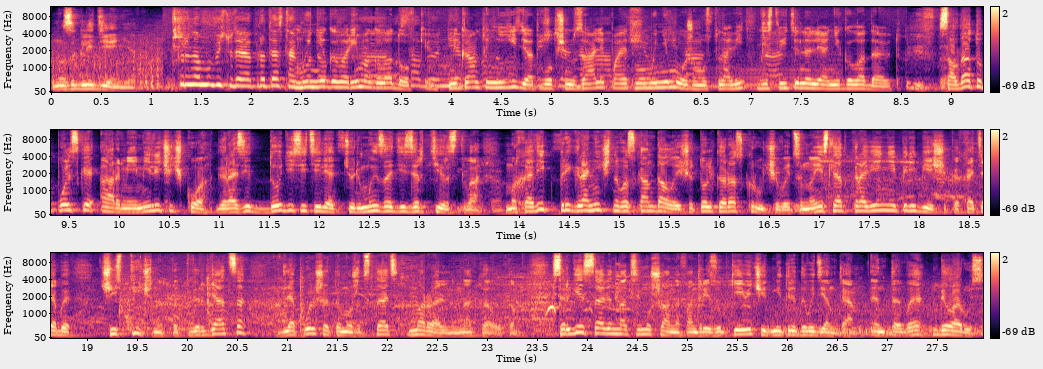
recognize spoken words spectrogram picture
на загляденье. Мы не говорим о голодовке. Мигранты не едят в общем зале, поэтому мы не можем установить, действительно ли они голодают. Солдату польской армии Эмили Чичко грозит до 10 лет тюрьмы за дезертирство. Маховик приграничного скандала еще только раскручивается, но если откровения перебежчика хотя бы частично подтвердятся, для Польши это может стать моральным нокаутом. Сергей Савин, Максим Ушанов, Андрей Зубкевич и Дмитрий Давыденко. НТВ, Беларусь.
